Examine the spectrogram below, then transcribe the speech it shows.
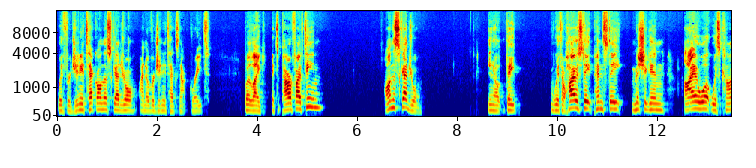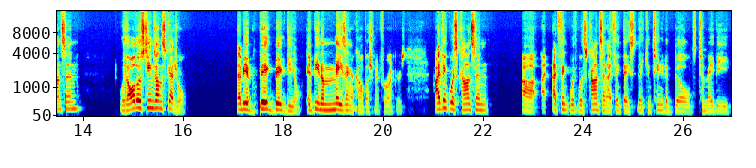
with Virginia Tech on the schedule, I know Virginia Tech's not great, but like it's a Power Five team on the schedule. You know they with Ohio State, Penn State, Michigan, Iowa, Wisconsin, with all those teams on the schedule, that'd be a big, big deal. It'd be an amazing accomplishment for Rutgers. I think Wisconsin. Uh, I, I think with Wisconsin, I think they they continue to build to maybe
